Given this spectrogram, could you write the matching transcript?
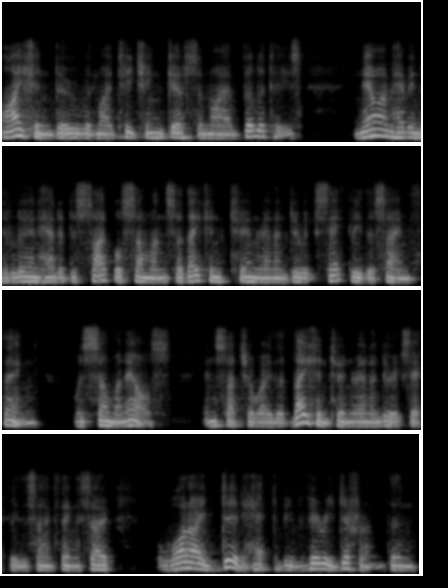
I can do with my teaching gifts and my abilities. Now I'm having to learn how to disciple someone so they can turn around and do exactly the same thing with someone else in such a way that they can turn around and do exactly the same thing. So what I did had to be very different than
